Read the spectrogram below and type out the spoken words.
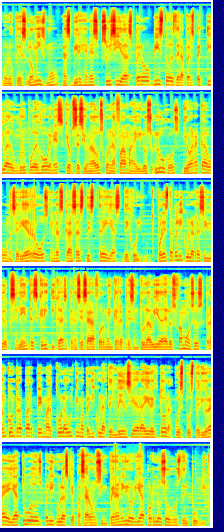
o lo que es lo mismo, las vírgenes suicidas, pero visto desde la perspectiva de un grupo de jóvenes que obsesionados con la fama y los lujos llevan a cabo una serie de robos en las casas de estrellas de Hollywood. Por esta película recibió excelentes críticas gracias a la forma en que representó la vida de los famosos, pero en contraparte marcó la última película tendencia de la directora, pues posterior a ella tuvo dos películas que pasaron sin pena ni gloria por los ojos del público.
